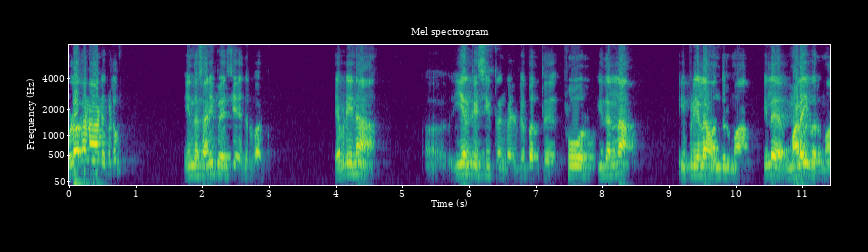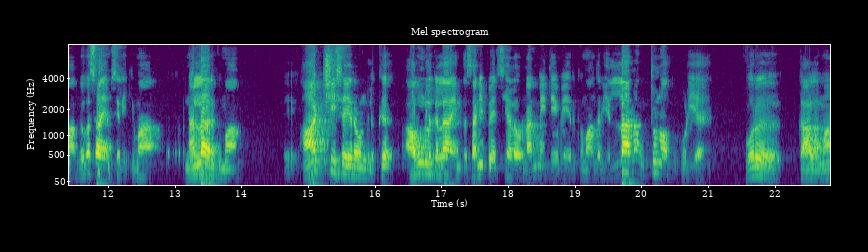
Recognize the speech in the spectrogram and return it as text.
உலக நாடுகளும் இந்த சனி பயிற்சியை எதிர்பார்க்கும். எப்படின்னா இயற்கை சீற்றங்கள் விபத்து போர் இதெல்லாம் இப்படியெல்லாம் வந்துருமா? இல்ல மழை வருமா? விவசாயம் செழிக்குமா? நல்லா இருக்குமா? ஆட்சி செய்யறவங்களுக்கு அவங்களுக்கெல்லாம் இந்த சனி பயிற்சியால ஒரு நன்மை தீமை இருக்குமாங்கிற எல்லாமே உற்று நோக்கக்கூடிய ஒரு காலமா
